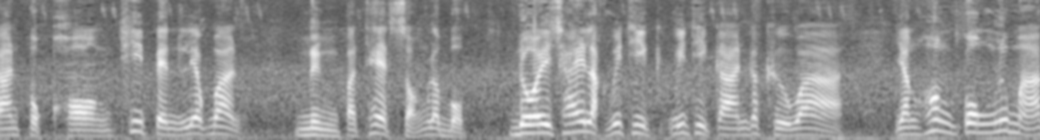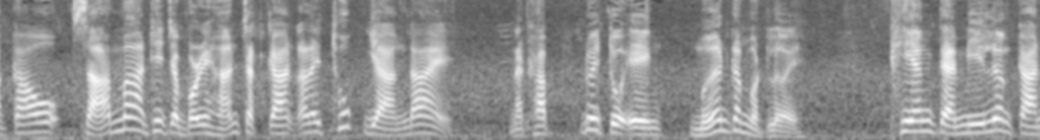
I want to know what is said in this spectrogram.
การปกครองที่เป็นเรียกว่า 1 ประเทศ 2 ระบบ โดยใช้หลักวิธีวิธีการก็คือว่าอย่างฮ่องกงหรือหมาเก๊าสามารถที่จะบริหารจัดการอะไรทุกอย่างได้นะครับด้วยตัวเองเหมือนกันหมดเลย เพียงแต่มีเรื่องการ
